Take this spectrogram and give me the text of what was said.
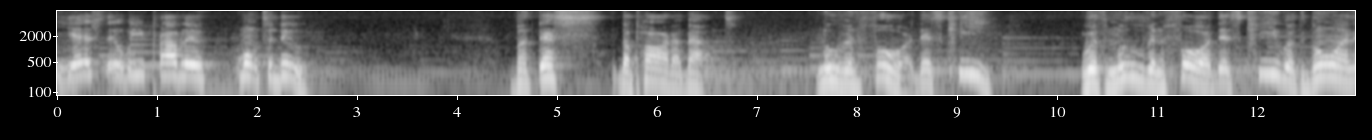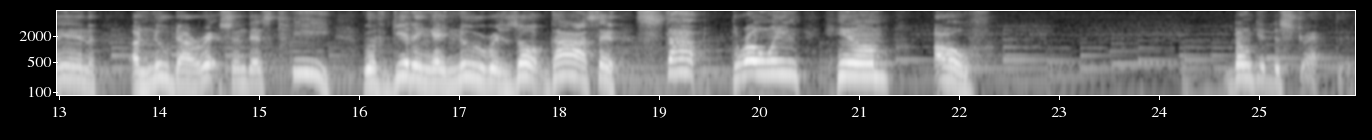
yes, that we probably want to do. But that's the part about moving forward. That's key with moving forward. That's key with going in a new direction. That's key with getting a new result. God said, stop throwing him off. Don't get distracted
